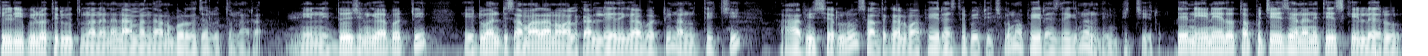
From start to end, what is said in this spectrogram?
టీడీపీలో తిరుగుతున్నానని నా మీద ఏమైనా బురద చల్లుతున్నారా? నేను నిర్దోషిని కాబట్టి ఎటువంటి సమాధానం వాళ్ళకి లేదు కాబట్టి నన్ను తెచ్చి ఆఫీసర్లు సంతకాలు మా పేరెంట్స్తో పెట్టించుకుని మా పేరెంట్స్ దగ్గర నన్ను దింపించారు. నేనేదో తప్పు చేశానని తీసుకెళ్ళారు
